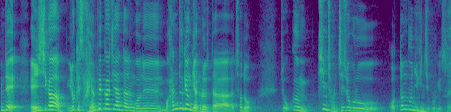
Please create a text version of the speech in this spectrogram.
근데 NC가 이렇게 4연패까지 한다는 거는 뭐 한두 경기야 그렇다 쳐도 조금 팀 전체적으로 어떤 분위기인지 모르겠어요.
